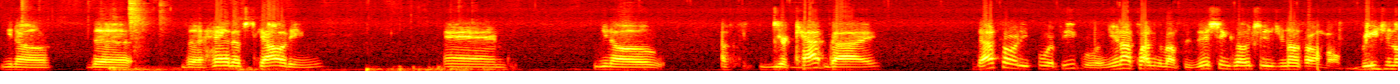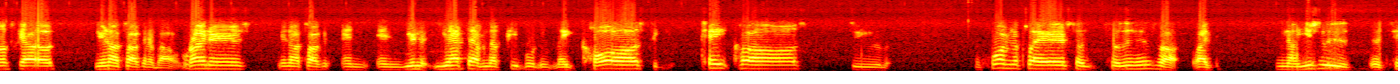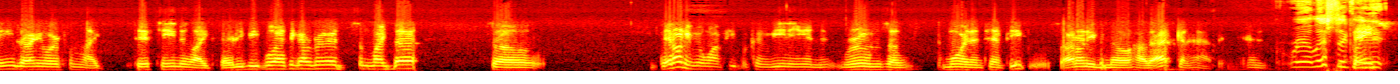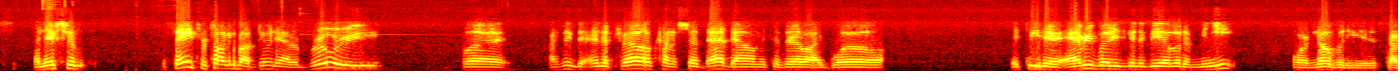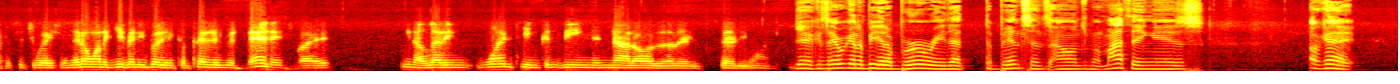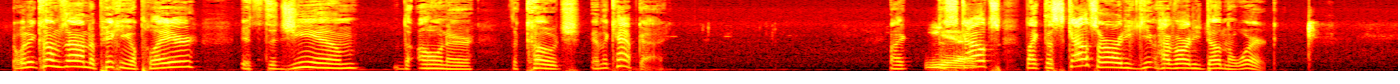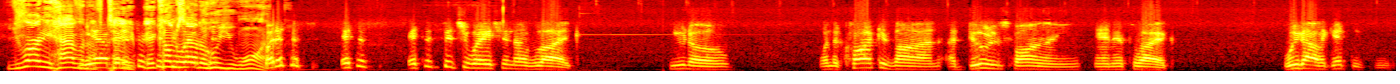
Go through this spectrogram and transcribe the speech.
you know, the the head of scouting, and you know, your cap guy, that's already four people. And you're not talking about position coaches. You're not talking about regional scouts. You're not talking about runners. You're not talking, and and you you have to have enough people to make calls, to take calls, to inform the players. So so this is a, like, you know, usually the, the teams are anywhere from like 15 to like 30 people. I think I read something like that. So they don't even want people convening in rooms of more than 10 people. So I don't even know how that's going to happen. And Realistically, Saints initially, the Saints were talking about doing it at a brewery, but I think the NFL kind of shut that down because they're like, well, it's either everybody's going to be able to meet or nobody is type of situation. They don't want to give anybody a competitive advantage by, you know, letting one team convene and not all the other 31. Yeah, because they were going to be at a brewery that the Bensons owns. But my thing is, okay, when it comes down to picking a player, it's the GM, the owner, the coach, and the cap guy. Like the scouts, like the scouts are already give, have already done the work. You already have enough Yeah, tape. It comes down to who you want. But it's a it's a it's a situation of like, you know, when the clock is on, a dude is falling, and it's like, we gotta get this dude,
